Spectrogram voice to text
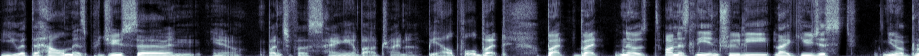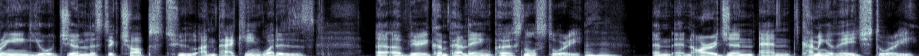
You at the helm as producer, and you know, bunch of us hanging about trying to be helpful. But, but, but no, honestly and truly, like you just, you know, bringing your journalistic chops to unpacking what is a, a very compelling personal story and an origin and coming of age story.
